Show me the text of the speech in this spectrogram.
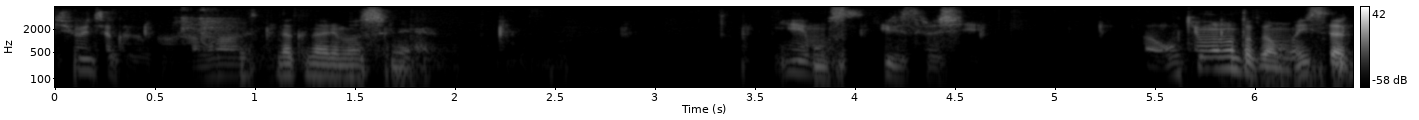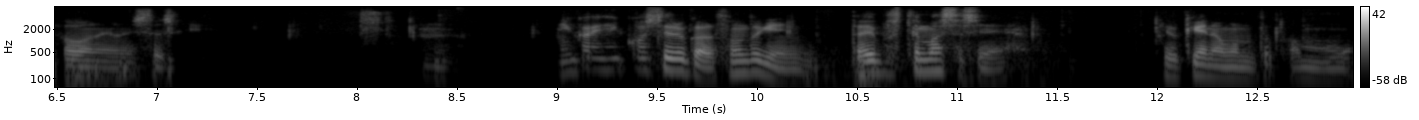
執着とかがなくなりますしね。家もすっきりするし、あ置物とかも一切買わないようにしたし、うん。2回引っ越してるから、その時にだいぶ捨てましたしね。余計なものとかも、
